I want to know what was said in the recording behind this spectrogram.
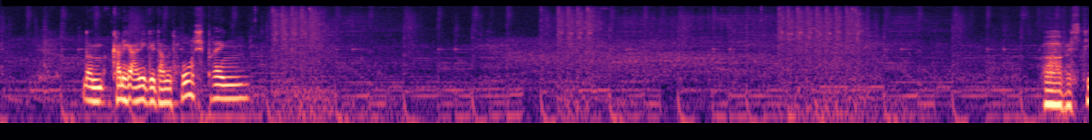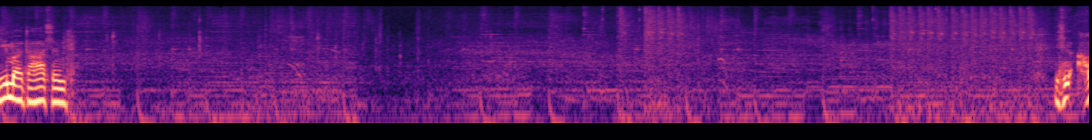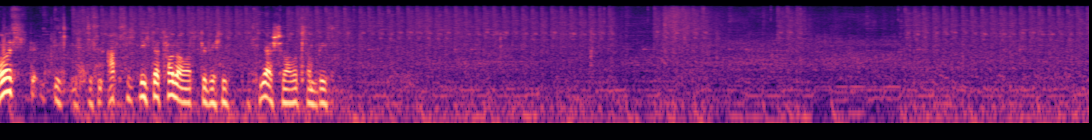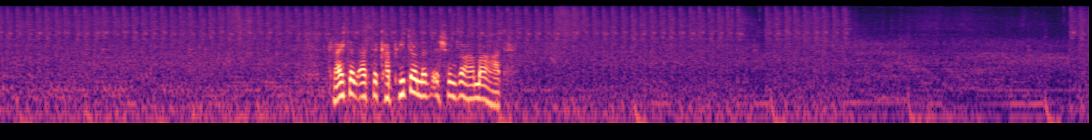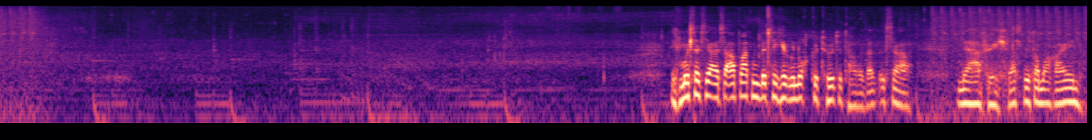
Dann kann ich einige damit hochsprengen. Oh, bis die mal da sind. Die sind aus, die, die sind absichtlich der Tonne ausgewichen. Schlaue Zombies. Gleich das erste Kapitel und das ist schon so hammerhart. Ich muss das hier also abwarten, bis ich hier genug getötet habe. Das ist ja nervig. Lass mich doch mal rein.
